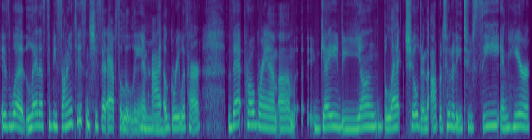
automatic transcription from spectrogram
is what led us to be scientists? And she said, Absolutely. And I agree with her. That program um, gave young black children the opportunity to see and hear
